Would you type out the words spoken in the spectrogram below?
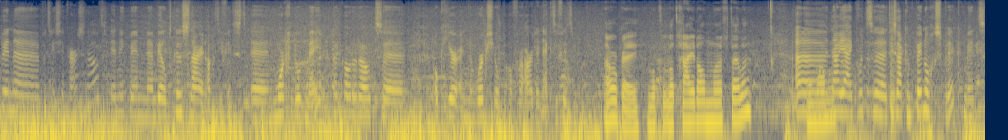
ik ben uh, Patricia Kaarsnout en ik ben uh, beeldend kunstenaar en activist. En morgen doe ik mee bij Code Rood, uh, ook hier in een workshop over art en activism. Oh, Oké, wat, wat ga je dan vertellen? nou ja, ik word, het is eigenlijk een panelgesprek met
